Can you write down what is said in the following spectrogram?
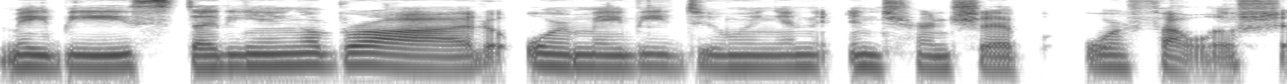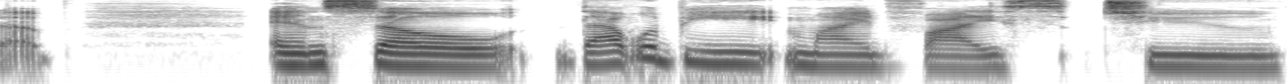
maybe studying abroad or maybe doing an internship or fellowship. And so that would be my advice to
